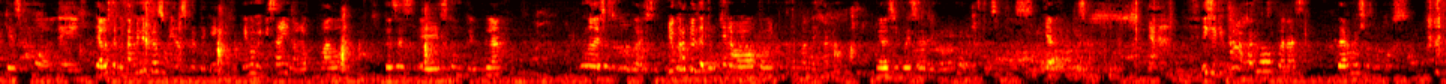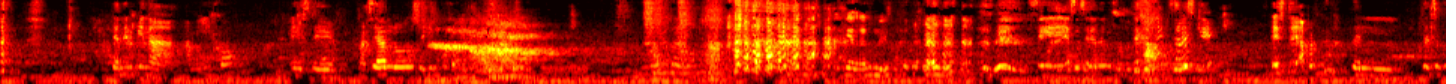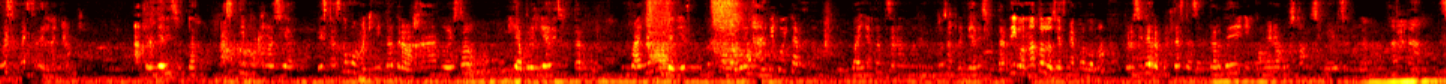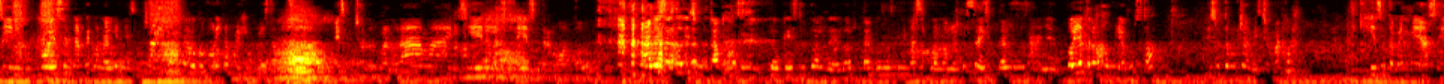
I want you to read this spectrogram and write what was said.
que es como de, ya los tengo. También Estados Unidos, fíjate que tengo mi visa y no lo he ocupado, entonces es como que el plan, uno de esos lugares. Yo creo que el de Turquía lo voy a poner un poquito más lejano, pero sí puede ser el de Colombia o Estados Unidos. Ya tengo eso. Ya. Y seguir trabajando para darme esos lujos. Tener bien a, a mi hijo, este, pasearlo, seguir con lo que me gusta. No, yo Sí, eso sería de sueños. Déjame, ¿sabes qué? Este, a partir del, del segundo semestre del año, aprendí a disfrutar. Hace tiempo no lo hacía. Estás como maquinita trabajando esto y aprendí a disfrutar. baño de 10 minutos cuando ah, ya voy tarde. Bañarte aunque sean unos 10 minutos, aprendí a disfrutar. Digo, no todos los días me acuerdo, ¿no? Pero sí de repente hasta sentarte y comer a gusto sin ver el celular. Ajá. Sin pues, sentarte con alguien y escuchar música. O como ahorita, por ejemplo, estamos escuchando el panorama, el cielo, las estrellas, el dragón, todo. A veces no disfrutamos lo que tu alrededor, tan cosas mínimas. Y cuando lo empiezas a disfrutar, dices, voy al trabajo muy a gusto, disfruto mucho a mis chamacos. Y eso también me hace,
